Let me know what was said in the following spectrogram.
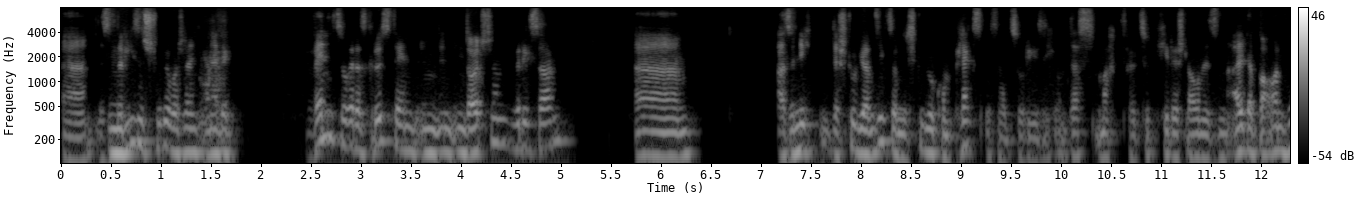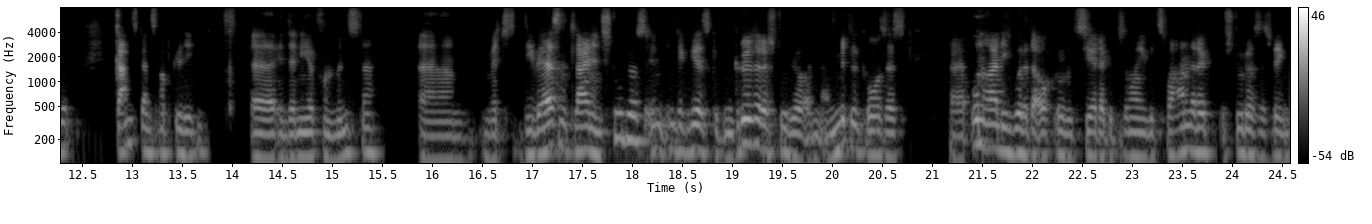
Äh, das ist ein Riesenstudio, wahrscheinlich einer der, wenn nicht sogar das größte in, in, in Deutschland, würde ich sagen. Ähm, also nicht der Studio an sich, sondern der Studiokomplex ist halt so riesig und das macht halt so tierisch Laune. Es ist ein alter Bauernhof, ganz, ganz abgelegen äh, in der Nähe von Münster ähm, mit diversen kleinen Studios integriert. Es gibt ein größeres Studio, ein, ein mittelgroßes. Äh, Unheilig wurde da auch produziert. Da gibt es noch irgendwie zwei andere Studios, deswegen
